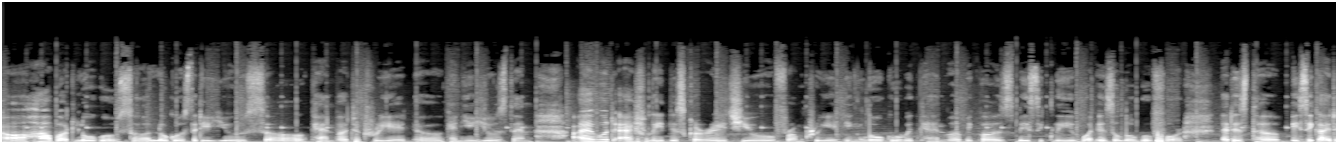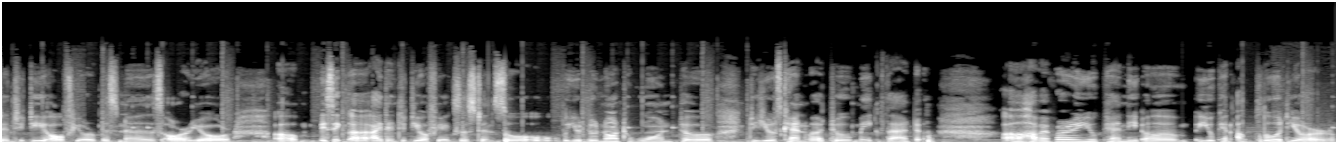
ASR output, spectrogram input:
uh, how about logos? Uh, logos that you use uh, canva to create uh, can you use them? I would actually discourage you from creating logo with canva because basically what is a logo for? That is the basic identity of your business or your um, basic uh, identity of your existence. So you do not want to use canva to make that uh, however you can um, you can upload your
